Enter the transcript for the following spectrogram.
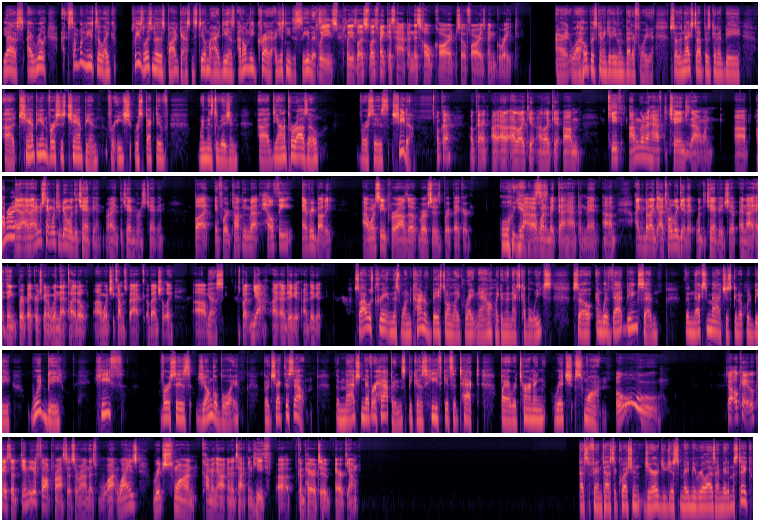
Yes, I really someone needs to like please listen to this podcast and steal my ideas. I don't need credit. I just need to see this. Please, please, let's let's make this happen. This whole card so far has been great. All right. Well, I hope it's going to get even better for you. So the next up is going to be uh, champion versus champion for each respective women's division. Uh, Deonna Purrazzo versus Shida. Okay. Okay, I, I, I like it. I like it. Um, Keith, I'm gonna have to change that one. Um, All right. and, I- and I understand what you're doing with the champion, right? The champion versus champion. But if we're talking about healthy everybody, I want to see Purrazzo versus Britt Baker. Oh yeah. I, I want to make that happen, man. Um, I but I, I totally get it with the championship, and I, I think Britt Baker is going to win that title uh, when she comes back eventually. Um, Yes. But yeah, I, I dig it. I dig it. So I was creating this one kind of based on like right now, like in the next couple weeks. So, and with that being said, the next match is gonna would be would be Heath versus Jungle Boy. But check this out. The match never happens because Heath gets attacked by a returning Rich Swann. Oh. So okay, okay. So give me your thought process around this. Why why is Rich Swann coming out and attacking Heath uh, compared to Eric Young? That's a fantastic question. Jared, you just made me realize I made a mistake.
